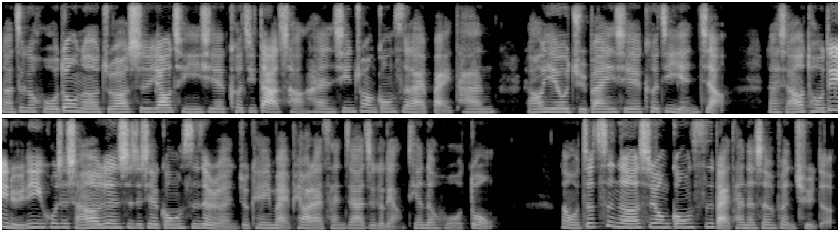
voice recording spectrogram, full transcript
那这个活动呢，主要是邀请一些科技大厂和新创公司来摆摊，然后也有举办一些科技演讲。那想要投递履历或是想要认识这些公司的人，就可以买票来参加这个两天的活动。那我这次呢，是用公司摆摊的身份去的。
